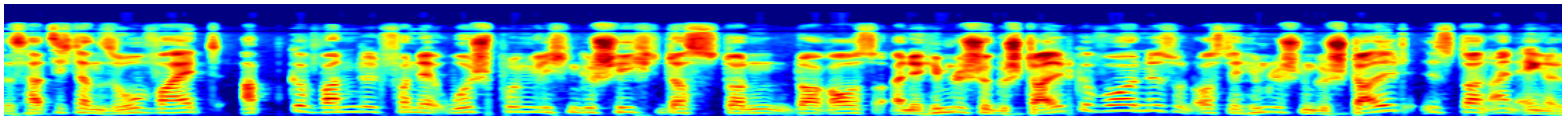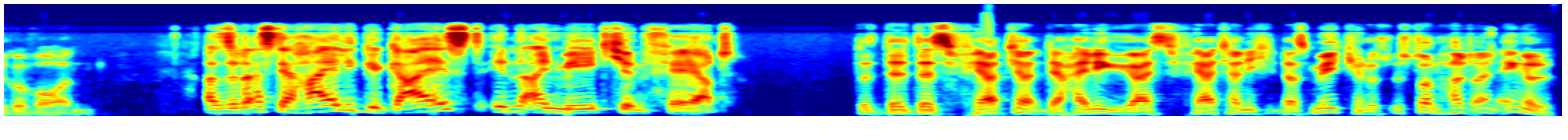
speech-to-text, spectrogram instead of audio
Das hat sich dann so weit abgewandelt von der ursprünglichen Geschichte, dass dann daraus eine himmlische Gestalt geworden ist und aus der himmlischen Gestalt ist dann ein Engel geworden. Also, dass der Heilige Geist in ein Mädchen fährt. Das, das- fährt ja, der Heilige Geist fährt ja nicht in das Mädchen, das ist dann halt ein Engel.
